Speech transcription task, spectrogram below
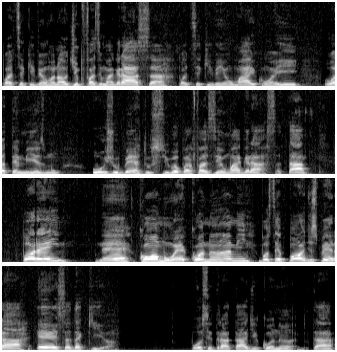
Pode ser que venha o Ronaldinho para fazer uma graça, pode ser que venha o Maicon aí, ou até mesmo o Gilberto Silva para fazer uma graça, tá? Porém, né, como é Konami, você pode esperar essa daqui, ó. Por se tratar de Konami, tá?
